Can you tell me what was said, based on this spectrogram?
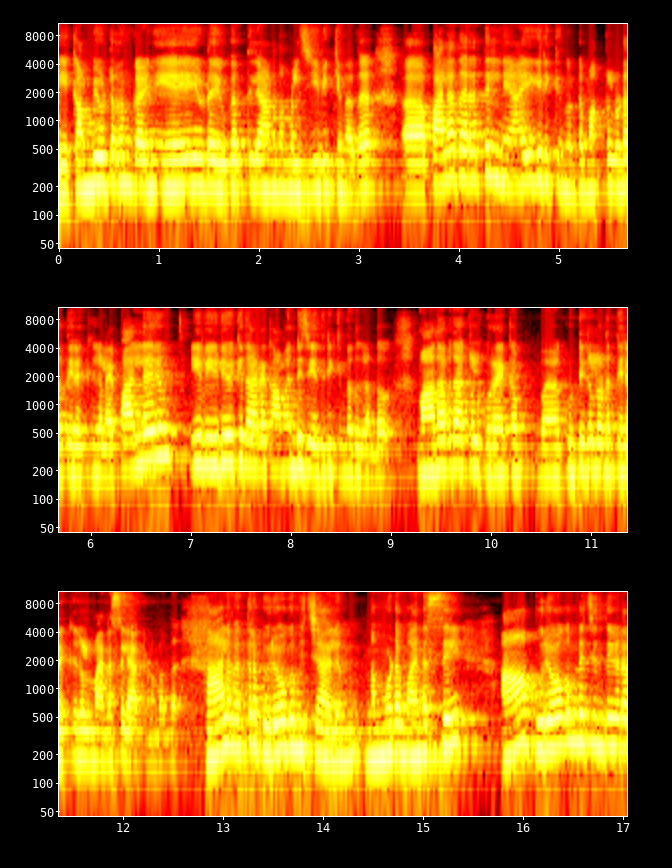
ഈ കമ്പ്യൂട്ടറും കഴിഞ്ഞ് എ ഐയുടെ യുഗത്തിലാണ് നമ്മൾ ജീവിക്കുന്നത്. പലതരത്തിൽ ന്യായീകരിക്കുന്നുണ്ട് മക്കളുടെ തിരക്കുകളെ. പലരും ഈ വീഡിയോയ്ക്ക് താഴെ കമന്റ് ചെയ്തിരിക്കുന്നത് കണ്ടു. മാതാപിതാക്കൾ കുറേയൊക്കെ ആ, കുട്ടികളുടെ തിരക്കുകൾ മനസ്സിലാക്കണമെന്ന്. കാലം എത്ര പുരോഗമിച്ചാലും നമ്മുടെ മനസ്സിൽ ആ പുരോഗമന ചിന്തയുടെ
